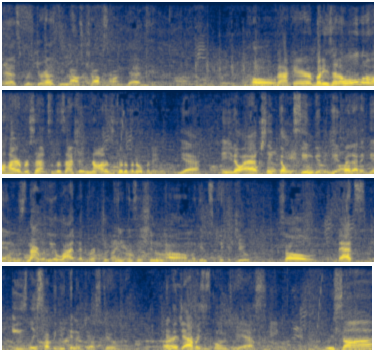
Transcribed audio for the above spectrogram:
Yes, Richter has the mouse traps on deck. Oh, Back air, but he's at a little bit of a higher percent, so there's actually not as good of an opening. yeah. And you know, I actually don't see him getting hit by that again. There's not really a lot that Richter can position um, against Pikachu. So that's easily something you can adjust to. And the Jabbers is going to Yeah. adjust. We saw,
